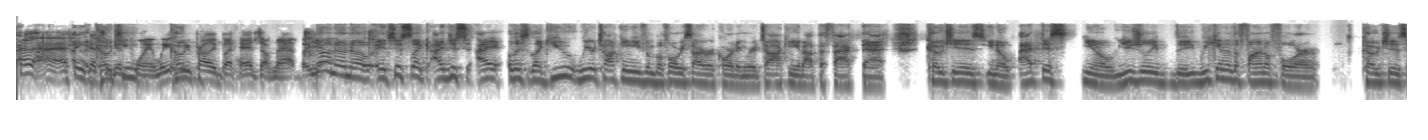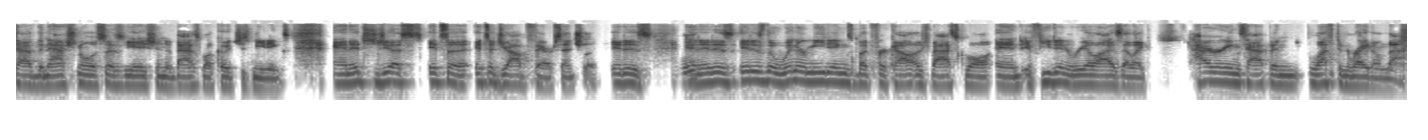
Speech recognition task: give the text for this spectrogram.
I, I think Uh, that's a coaching- good point. We co- we probably butt heads on that, but no, no, no. It's just like I just I listen. Like you, we were talking even before we started recording. We were talking about the fact that coaches, you know, at this, you know, usually the weekend of the Final Four, coaches have the National Association of Basketball Coaches meetings, and it's just it's a it's a job fair essentially. It is, and it is it is the winter meetings, but for college basketball. And if you didn't realize that, like hirings happen left and right on that,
